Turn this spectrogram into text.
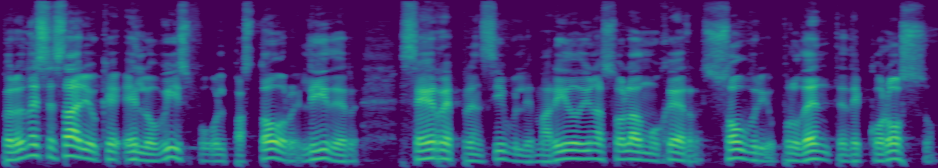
Pero es necesario que el obispo, el pastor, el líder, sea irreprensible, marido de una sola mujer, sobrio, prudente, decoroso,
